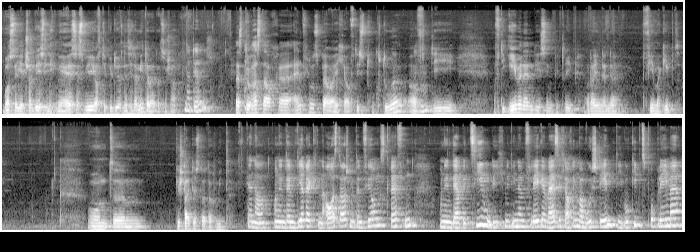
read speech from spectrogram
Was ja jetzt schon wesentlich mehr ist, als wie auf die Bedürfnisse der Mitarbeiter zu schauen. Natürlich. Das heißt, du hast auch äh, Einfluss bei euch auf die Struktur, auf, mhm. die, auf die Ebenen, die es im Betrieb oder in einer Firma gibt und ähm, gestaltest dort auch mit. Genau. Und in dem direkten Austausch mit den Führungskräften und in der Beziehung, die ich mit ihnen pflege, weiß ich auch immer, wo stehen die, wo gibt es Probleme,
